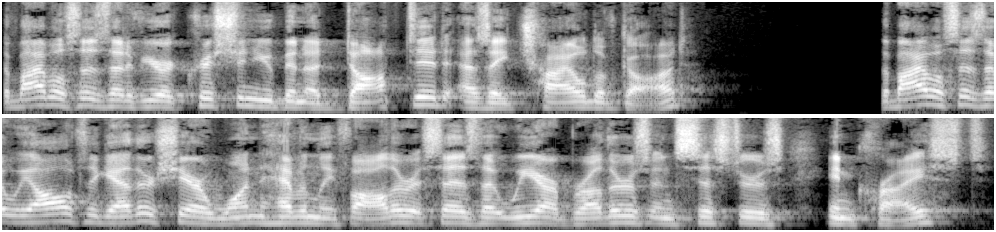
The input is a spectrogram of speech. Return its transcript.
The Bible says that if you're a Christian, you've been adopted as a child of God. The Bible says that we all together share one heavenly Father. It says that we are brothers and sisters in Christ.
